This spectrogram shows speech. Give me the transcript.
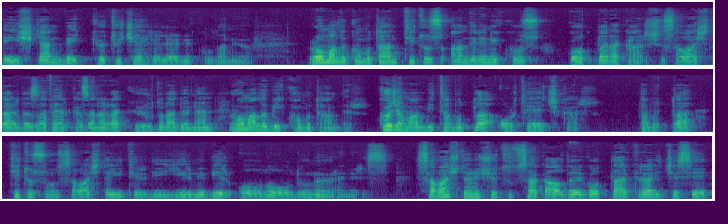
değişken ve kötü çehrelerini kullanıyor. Romalı komutan Titus Andronicus Gotlara karşı savaşlarda zafer kazanarak yurduna dönen Romalı bir komutandır. Kocaman bir tabutla ortaya çıkar. Tabutta Titus'un savaşta yitirdiği 21 oğlu olduğunu öğreniriz. Savaş dönüşü tutsak aldığı Gotlar kraliçesi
